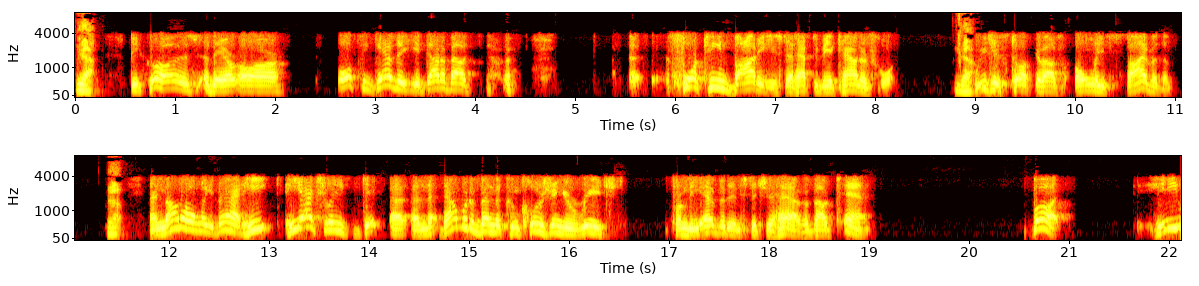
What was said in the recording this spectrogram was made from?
yeah, because there are altogether you got about fourteen bodies that have to be accounted for. yeah, We just talked about only five of them. yeah. And not only that, he he actually get, uh, and that, that would have been the conclusion you reached from the evidence that you have about ten. But he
